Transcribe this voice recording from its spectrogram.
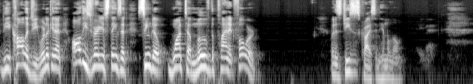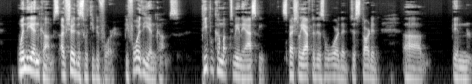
the ecology. We're looking at all these various things that seem to want to move the planet forward. But it's Jesus Christ and Him alone. When the end comes, I've shared this with you before. Before the end comes, people come up to me and they ask me, especially after this war that just started uh, in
